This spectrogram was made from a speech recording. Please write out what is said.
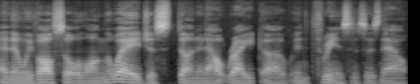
And then we've also, along the way, just done an outright, uh, in three instances now,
